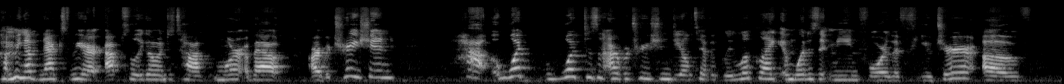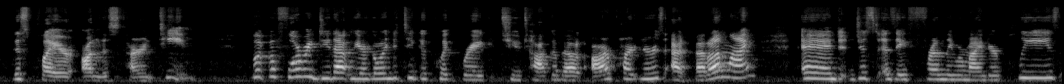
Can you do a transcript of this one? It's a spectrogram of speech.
coming up next, we are absolutely going to talk more about arbitration how what what does an arbitration deal typically look like and what does it mean for the future of this player on this current team but before we do that we are going to take a quick break to talk about our partners at bet online and just as a friendly reminder please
